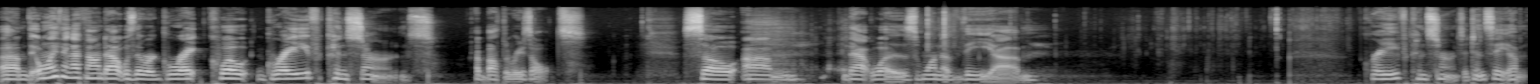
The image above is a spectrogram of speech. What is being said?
Um, the only thing I found out was there were great quote grave concerns about the results. So um, that was one of the um, grave concerns. It didn't say. Um,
